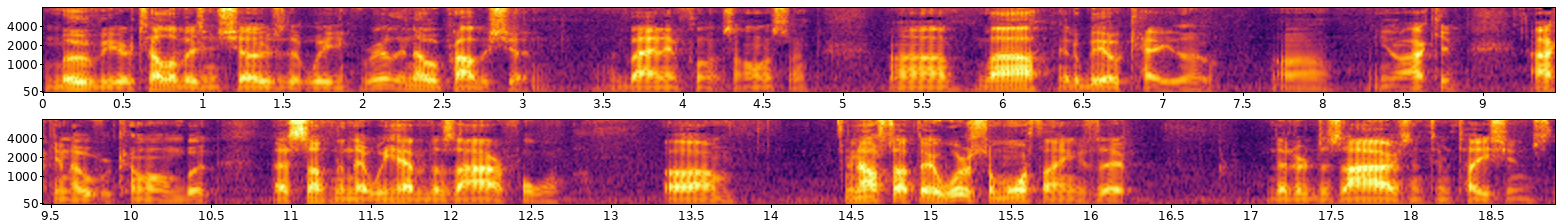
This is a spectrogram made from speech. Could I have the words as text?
movie or television shows that we really know we probably shouldn't. A bad influence on us, and uh, well, it'll be okay though. Uh, you know, I can I can overcome, but that's something that we have a desire for. Um, and I'll stop there. What are some more things that that are desires and temptations.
